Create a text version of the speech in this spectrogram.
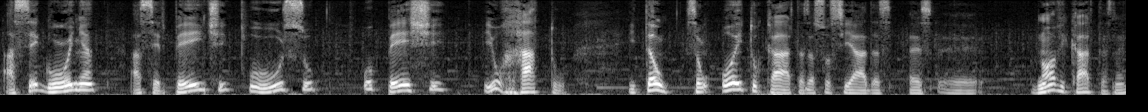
a cegonha, a serpente, o urso, o peixe e o rato. Então, são oito cartas associadas, é, é, nove cartas, né?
